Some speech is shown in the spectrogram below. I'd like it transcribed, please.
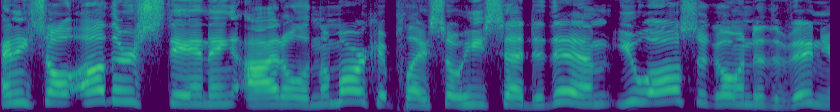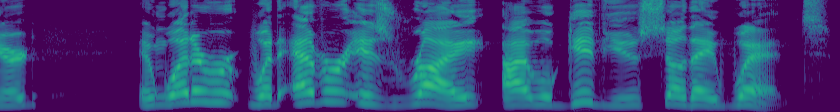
And he saw others standing idle in the marketplace. So he said to them, You also go into the vineyard, and whatever, whatever is right, I will give you. So they went.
